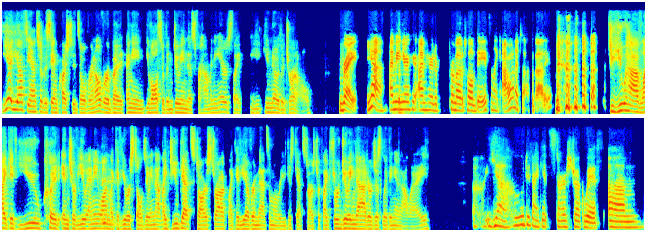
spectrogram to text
yeah, you have to answer the same questions over and over. But I mean, you've also been doing this for how many years? Like, you, you know the drill. Right. Yeah. I mean, you're here, I'm here to promote 12 dates and like, I want to talk about it. do you have like if you could interview anyone like if you were still doing that like do you get starstruck like have you ever met someone where you just get starstruck like through doing that or just living in la uh, yeah who did i get starstruck with um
